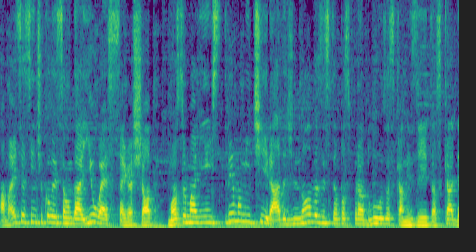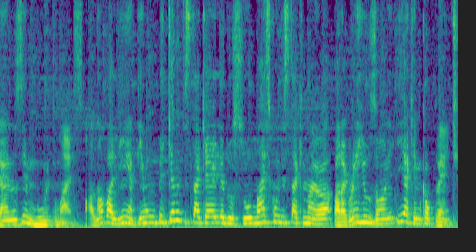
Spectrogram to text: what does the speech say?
a mais recente coleção da US Sega Shop mostra uma linha extremamente irada de novas estampas para blusas, camisetas, cadernos e muito mais. A nova linha tem um pequeno destaque à Ilha do Sul, mas com destaque maior para a Green Hill Zone e a Chemical Plant.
